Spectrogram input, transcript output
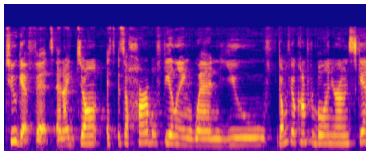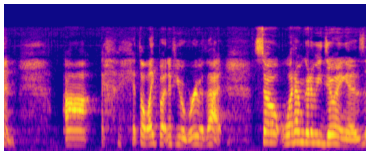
to get fit and I don't it's, it's a horrible feeling when you don't feel comfortable in your own skin. Uh, hit the like button if you agree with that. So what I'm going to be doing is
